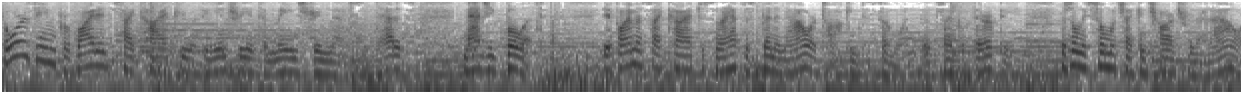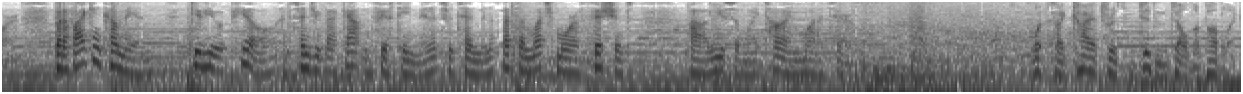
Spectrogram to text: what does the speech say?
Thorazine provided psychiatry with the entry into mainstream medicine. It had its magic bullet. If I'm a psychiatrist and I have to spend an hour talking to someone in psychotherapy, there's only so much I can charge for that hour. But if I can come in, give you a pill, and send you back out in 15 minutes or 10 minutes, that's a much more efficient uh, use of my time monetarily. What psychiatrists didn't tell the public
